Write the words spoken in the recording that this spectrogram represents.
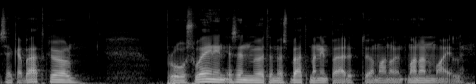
sekä Batgirl, Bruce Waynein ja sen myötä myös Batmanin päädyttyä Manan maille.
